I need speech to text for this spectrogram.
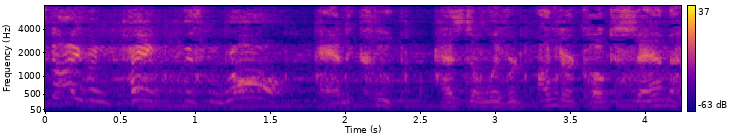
It's not even pink. It's raw. And Coop has delivered undercooked salmon.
